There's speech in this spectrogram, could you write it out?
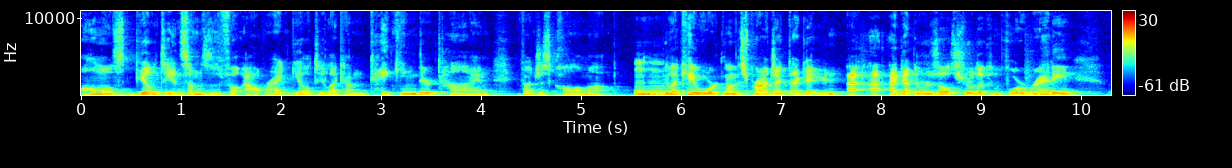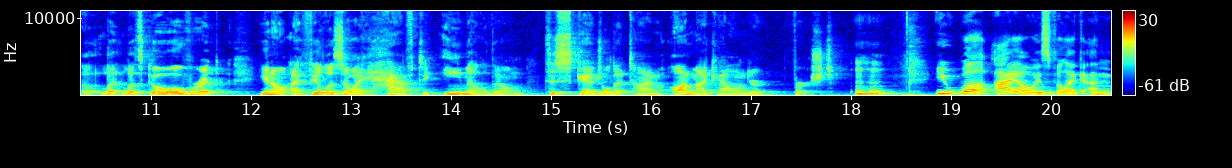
almost guilty, and sometimes I feel outright guilty, like I'm taking their time. If I just call them up, mm-hmm. be like, "Hey, we're working on this project. I got your, I, I, I got the results you're looking for ready. Uh, let, let's go over it." You know, I feel as though I have to email them to schedule that time on my calendar first. You well, I always feel like I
